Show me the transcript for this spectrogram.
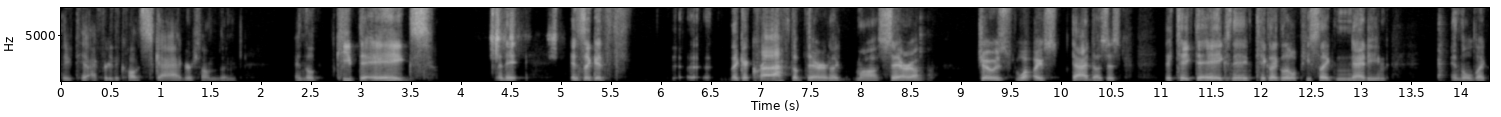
they t- I forget they call it skag or something, and they'll keep the eggs, and it it's like a uh, like a craft up there. Like uh, Sarah, Joe's wife's dad does this. They take the eggs and they take like a little piece like netting, and they'll like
